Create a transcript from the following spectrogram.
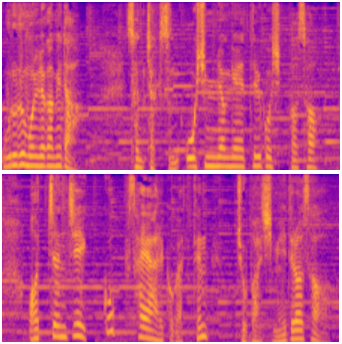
우르르 몰려갑니다. 선착순 50명에 들고 싶어서 어쩐지 꼭 사야 할 것 같은 조바심이 들어서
